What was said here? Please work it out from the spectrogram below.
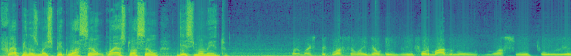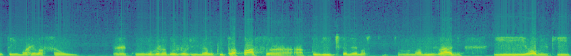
foi apenas uma especulação? Qual é a situação desse momento? Foi uma especulação aí de alguém desinformado no, no assunto. Eu tenho uma relação é, com o governador Jorginho Melo que ultrapassa a, a, política, né? Nós temos uma amizade e óbvio que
